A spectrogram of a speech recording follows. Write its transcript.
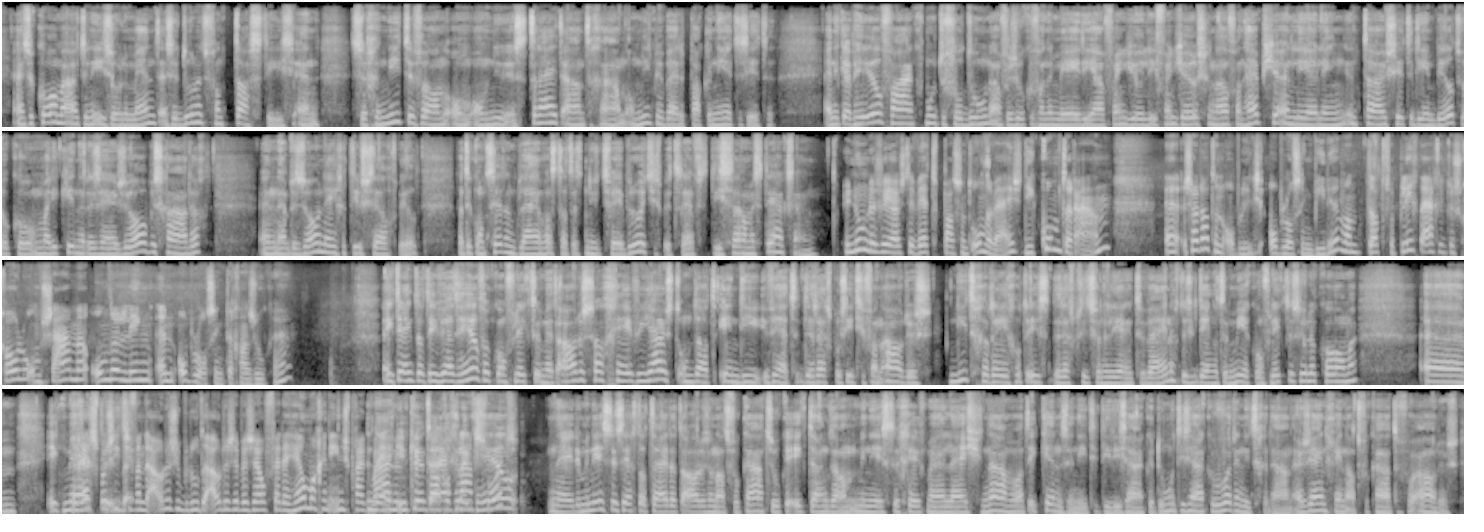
En ze komen uit een isolement en ze doen het fantastisch. En ze genieten van om, om nu een strijd aan te gaan... om niet meer bij de pakken neer te zitten. En ik heb heel vaak moeten voldoen aan verzoeken van de media... van jullie, van Jeugdjournaal... van heb je een leerling thuis zitten die in beeld wil komen... maar die kinderen zijn zo beschadigd en hebben zo'n negatief zelfbeeld... dat ik ontzettend blij was dat het nu twee broertjes betreft... die samen sterk zijn. U noemde zojuist de wet passend onderwijs. Die komt eraan. Uh, zou dat een oplossing bieden? Want dat verplicht eigenlijk de scholen om samen onderling een oplossing te gaan zoeken. Hè? Ik denk dat die wet heel veel conflicten met ouders zal geven. Juist omdat in die wet de rechtspositie van ouders niet geregeld is. De rechtspositie van de leerling te weinig. Dus ik denk dat er meer conflicten zullen komen. Um, ik merk, de rechtspositie van de ouders, u bedoelt de ouders hebben zelf verder helemaal geen inspraak waar hun kind al geplaatst heel, wordt? Nee, de minister zegt altijd dat ouders een advocaat zoeken. Ik denk dan, minister, geef mij een lijstje namen, want ik ken ze niet die die zaken doen. Want die zaken worden niet gedaan. Er zijn geen advocaten voor ouders.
